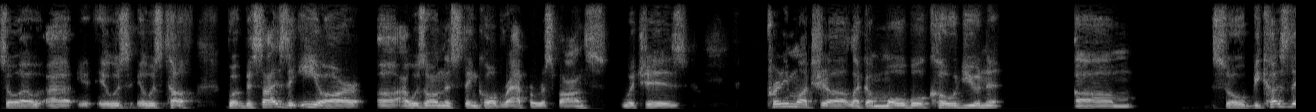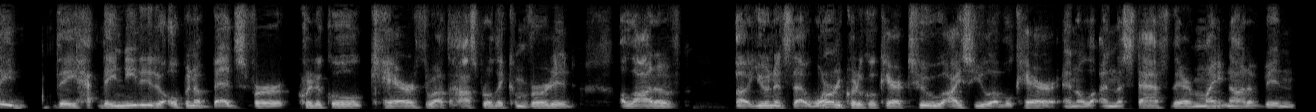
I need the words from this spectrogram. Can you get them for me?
So uh, it, it was it was tough. But besides the ER, uh, I was on this thing called Rapid Response, which is pretty much uh, like a mobile code unit. Um, so because they they they needed to open up beds for critical care throughout the hospital, they converted a lot of uh, units that weren't critical care to ICU level care, and a, and the staff there might not have been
